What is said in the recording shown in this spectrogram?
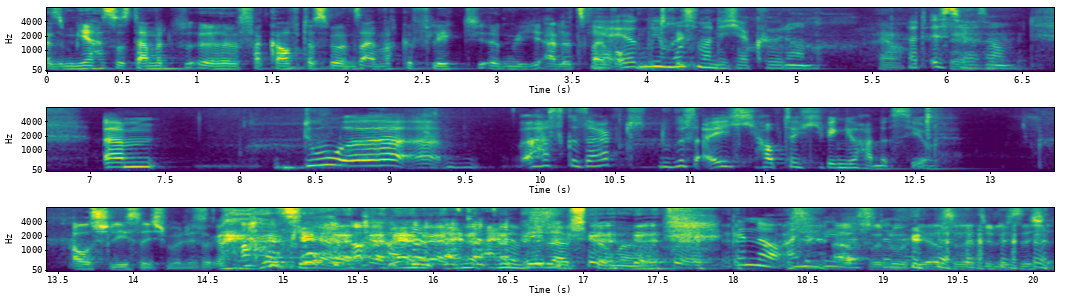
Also mir hast du es damit äh, verkauft, dass wir uns einfach gepflegt irgendwie alle zwei Ja, Wochen irgendwie betrinken. muss man dich ja ködern. Ja. Das ist ja, so. Ähm, du äh, hast gesagt, du bist eigentlich hauptsächlich wegen Johannes hier. Ausschließlich, würde ich sagen. Okay, eine, eine, eine Wählerstimme. Genau, eine Wählerstimme. Absolut, ja, hast du natürlich sicher.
